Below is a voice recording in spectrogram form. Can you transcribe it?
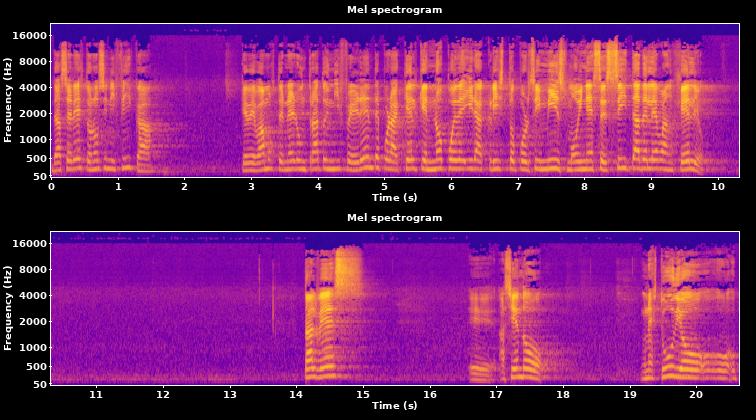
de hacer esto no significa que debamos tener un trato indiferente por aquel que no puede ir a Cristo por sí mismo y necesita del Evangelio. Tal vez eh, haciendo un estudio o,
